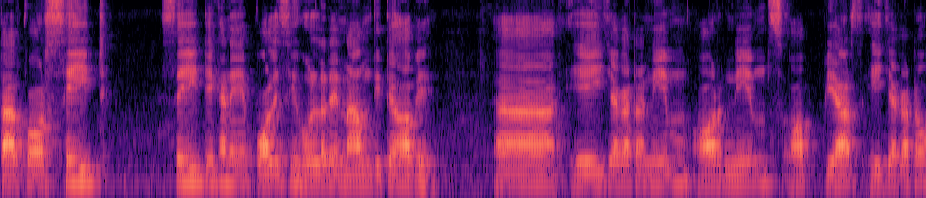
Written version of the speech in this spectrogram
তারপর সেইট সেইট এখানে পলিসি হোল্ডারের নাম দিতে হবে। এই জায়গাটা name or names of payers এই জায়গাটাও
